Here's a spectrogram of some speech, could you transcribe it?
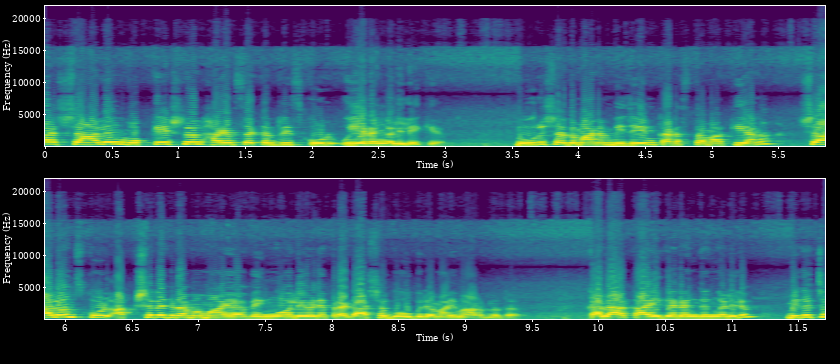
Vengola Shalom vocational higher secondary school ഉയരങ്ങളിലേക്ക്. നൂറ് ശതമാനം വിജയം കരസ്ഥമാക്കിയാണ് ഷാലോം സ്കൂൾ അക്ഷരഗ്രാമമായ വെങ്ങോലയുടെ പ്രകാശ ഗോപുരമായി മാറുന്നത്. കലാ കായിക രംഗങ്ങളിലും മികച്ച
